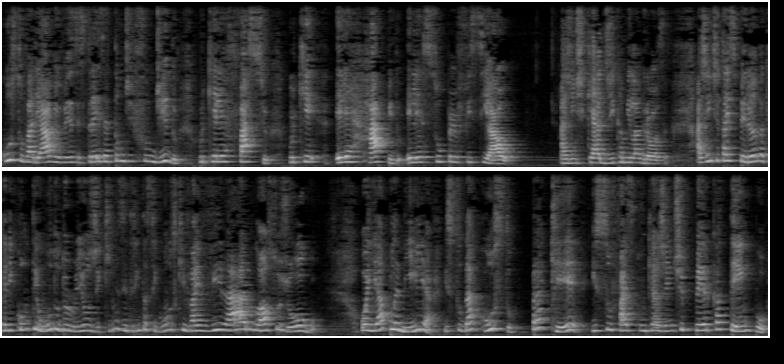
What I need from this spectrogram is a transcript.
custo variável vezes 3 é tão difundido, porque ele é fácil, porque ele é rápido, ele é superficial. A gente quer a dica milagrosa. A gente está esperando aquele conteúdo do Reels de 15, 30 segundos que vai virar o nosso jogo. Olhar planilha, estudar custo, para quê? Isso faz com que a gente perca tempo.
